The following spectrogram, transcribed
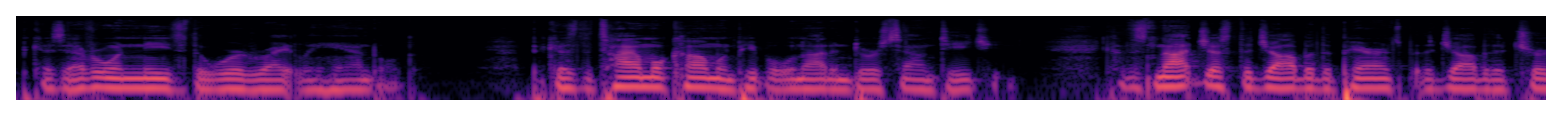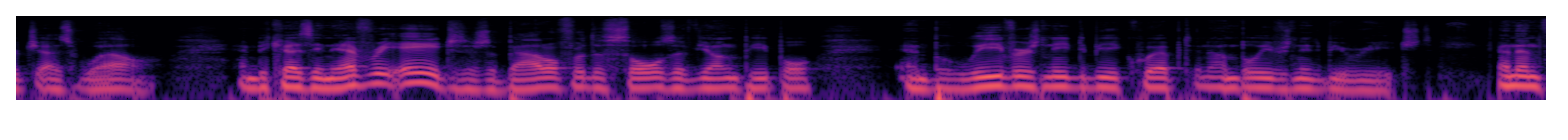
Because everyone needs the word rightly handled. Because the time will come when people will not endure sound teaching. Because it's not just the job of the parents, but the job of the church as well. And because in every age there's a battle for the souls of young people, and believers need to be equipped and unbelievers need to be reached. And then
